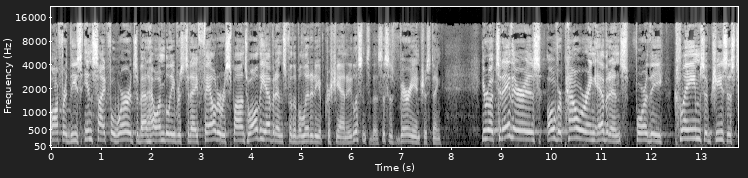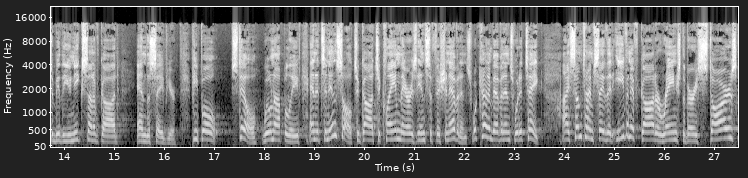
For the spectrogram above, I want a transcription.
offered these insightful words about how unbelievers today fail to respond to all the evidence for the validity of Christianity. Listen to this. This is very interesting. He wrote, Today there is overpowering evidence for the claims of Jesus to be the unique Son of God and the Savior. People still will not believe, and it's an insult to God to claim there is insufficient evidence. What kind of evidence would it take? I sometimes say that even if God arranged the very stars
